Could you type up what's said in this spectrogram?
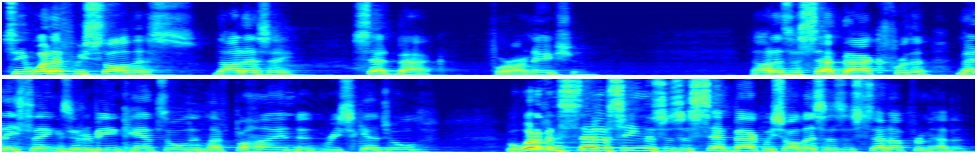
See, what if we saw this not as a setback for our nation, not as a setback for the many things that are being canceled and left behind and rescheduled? But what if instead of seeing this as a setback, we saw this as a setup from heaven?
